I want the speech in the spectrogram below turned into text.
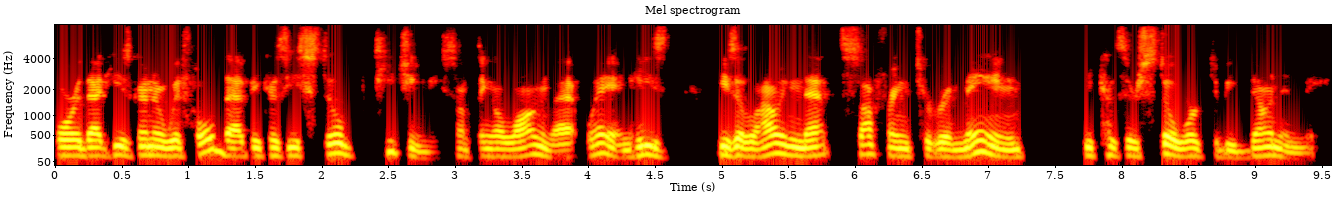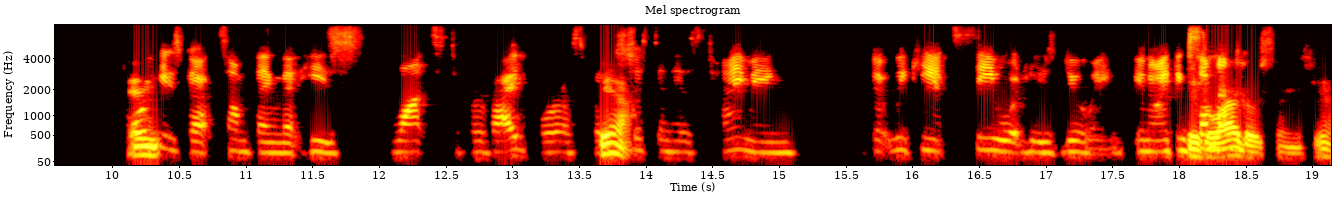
or that he's going to withhold that because he's still teaching me something along that way and he's he's allowing that suffering to remain because there's still work to be done in me or and, he's got something that he's wants to provide for us but yeah. it's just in his timing that we can't see what he's doing you know i think there's a lot of those things yeah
